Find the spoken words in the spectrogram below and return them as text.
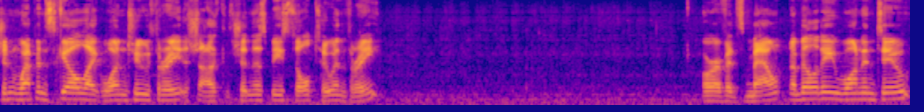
Shouldn't weapon skill like one, two, three? uh, Shouldn't this be still two and three? Or if it's mount ability one and two?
